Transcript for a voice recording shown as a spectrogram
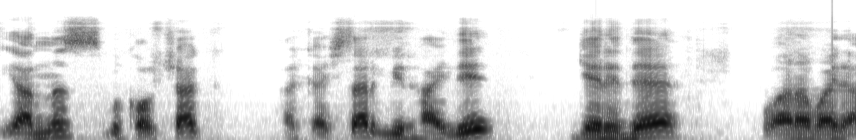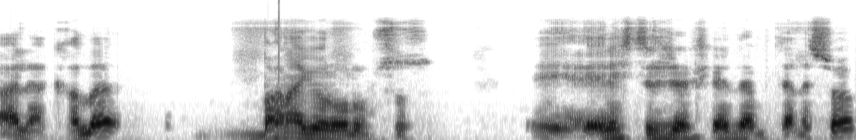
yalnız bu kolçak arkadaşlar bir hayli geride bu arabayla alakalı bana göre olumsuz e, eleştireceğim şeylerden bir tanesi o.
